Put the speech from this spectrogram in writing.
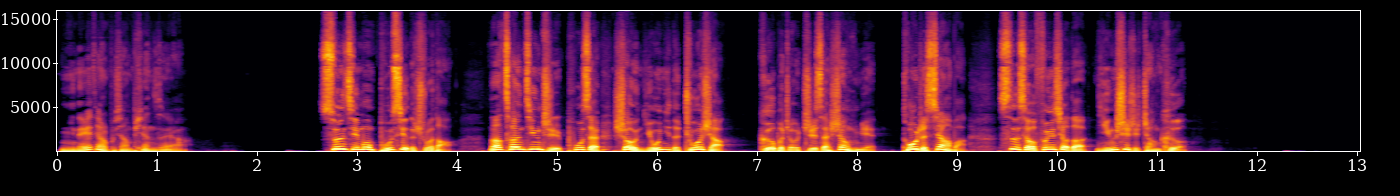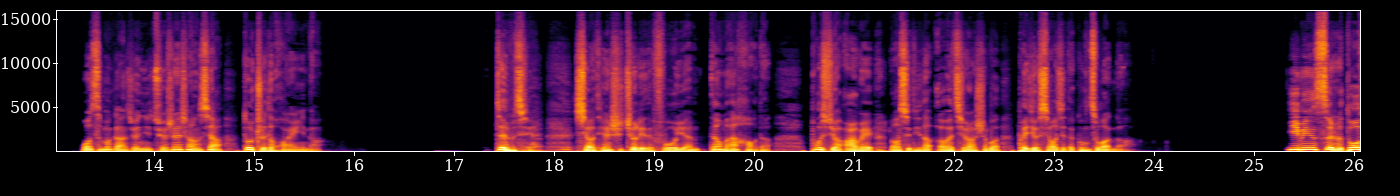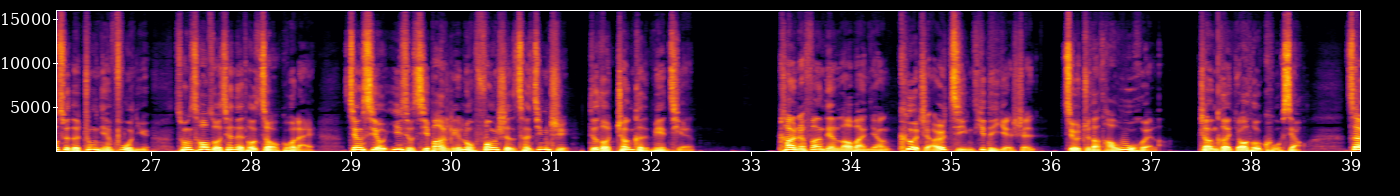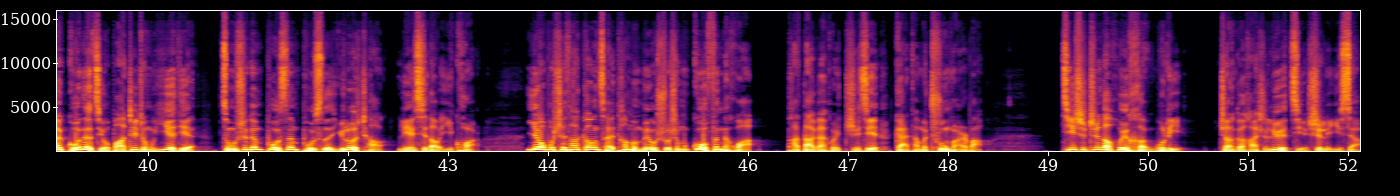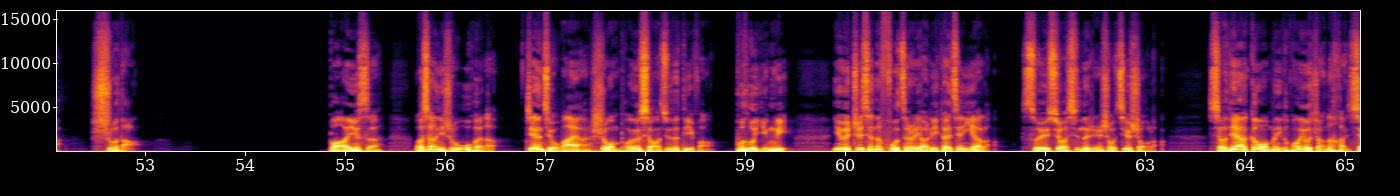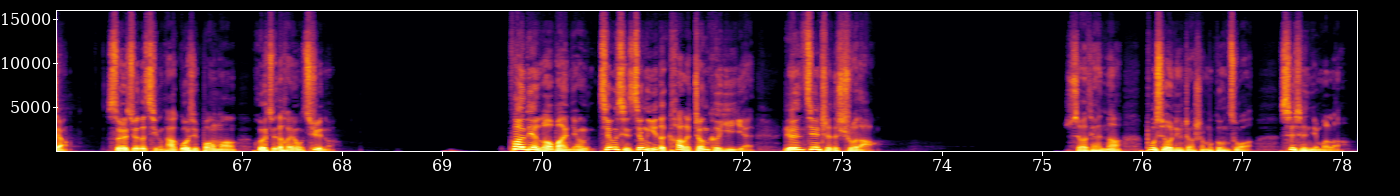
你哪点不像骗子呀？孙启梦不屑地说道。拿餐巾纸铺在稍油腻的桌上，胳膊肘支在上面，托着下巴，似笑非笑的凝视着张克。我怎么感觉你全身上下都值得怀疑呢？对不起，小田是这里的服务员，都蛮好的，不需要二位老先替他额外介绍什么陪酒小姐的工作呢。一名四十多岁的中年妇女从操作间那头走过来，将写有一九七八联络方式的餐巾纸丢到张克的面前。看着饭店老板娘克制而警惕的眼神，就知道他误会了。张克摇头苦笑，在国内酒吧这种夜店总是跟不三不四的娱乐场联系到一块儿，要不是他刚才他们没有说什么过分的话，他大概会直接赶他们出门吧。即使知道会很无力，张克还是略解释了一下，说道：“不好意思，我想你是误会了。这间酒吧呀，是我们朋友小聚的地方，不图盈利，因为之前的负责人要离开建业了。”所以需要新的人手接手了。小田啊，跟我们一个朋友长得很像，所以觉得请他过去帮忙会觉得很有趣呢。饭店老板娘将信将疑的看了张克一眼，仍然坚持的说道：“小田呢，不需要另找什么工作，谢谢你们了。”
